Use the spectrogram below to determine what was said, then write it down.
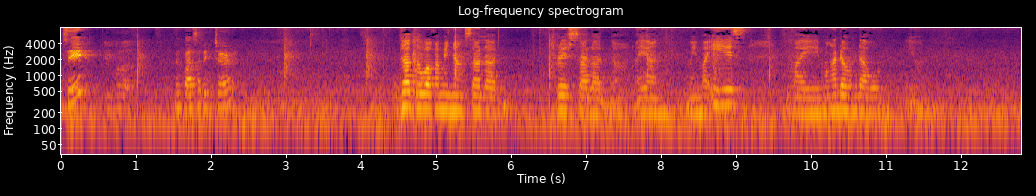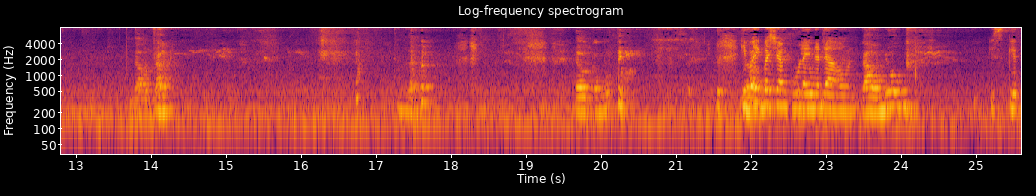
See? Nagpasa picture? Gagawa kami ng salad. Fresh salad na. Ayan. May mais. May mga dahon-dahon. Ayun. Daon sa... Daon kamuti. Iba-iba siyang kulay na dahon. Dahon yung... Iskit.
